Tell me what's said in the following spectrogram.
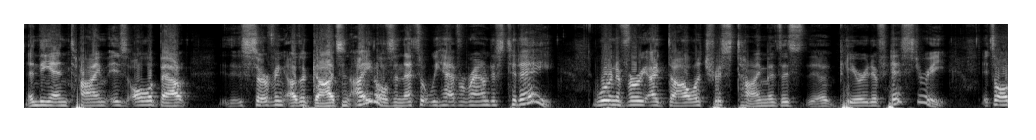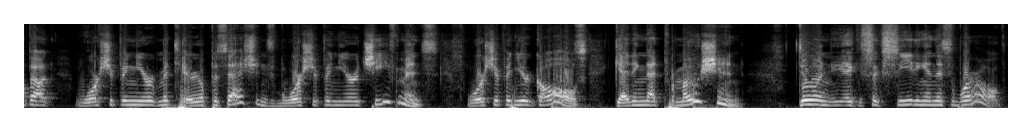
in the end time is all about serving other gods and idols, and that's what we have around us today. We're in a very idolatrous time of this uh, period of history. It's all about worshiping your material possessions, worshiping your achievements, worshiping your goals, getting that promotion, doing succeeding in this world.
